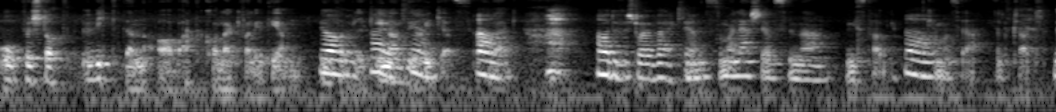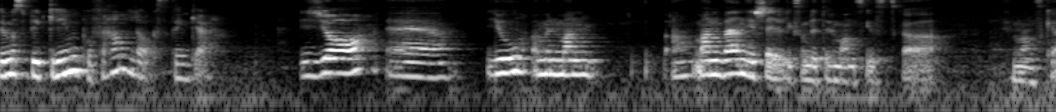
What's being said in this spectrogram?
och förstått vikten av att kolla kvaliteten i Ja, fabrik innan det skickas Ja. iväg. Ja, det förstår jag verkligen. Mm, så man lär sig av sina misstag, Ja. kan man säga. Helt klart. Du måste bli grym på att förhandla också, tänker jag. Ja, eh, jo, men man, ja, man vänjer sig liksom lite hur man just ska, hur man ska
